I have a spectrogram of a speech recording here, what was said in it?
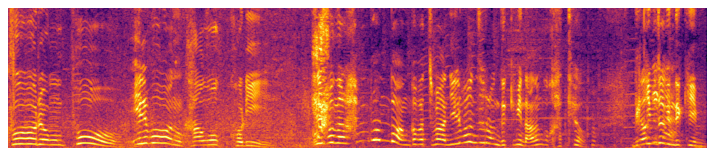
구룡포 일본 가옥 거리 일본을 한 번도 안 가봤지만 일본스러운 느낌이 나는 것 같아요 느낌적인 느낌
